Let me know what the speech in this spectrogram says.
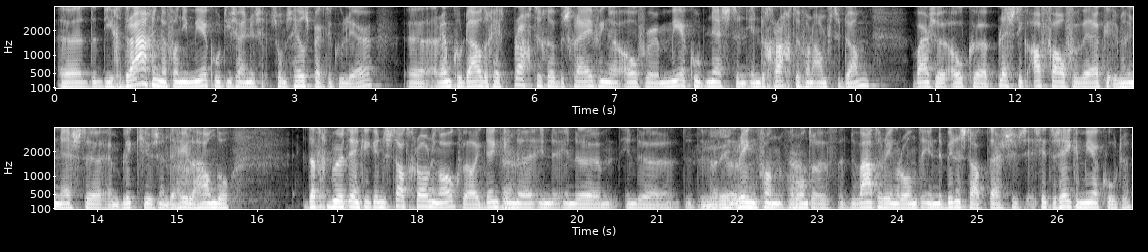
eh, eh, de- die gedragingen van die meerkoet die zijn dus soms heel spectaculair. Eh, Remco Daalder geeft prachtige beschrijvingen over meerkoetnesten in de grachten van Amsterdam. Waar ze ook plastic afval verwerken in hun nesten en blikjes en de hele handel. Dat gebeurt denk ik in de stad Groningen ook wel. Ik denk in, de, in, de, in, de, in de, de, de- In de de ring. ring van, rond de, waterring rond in de binnenstad. Daar zitten zeker meerkoeten.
